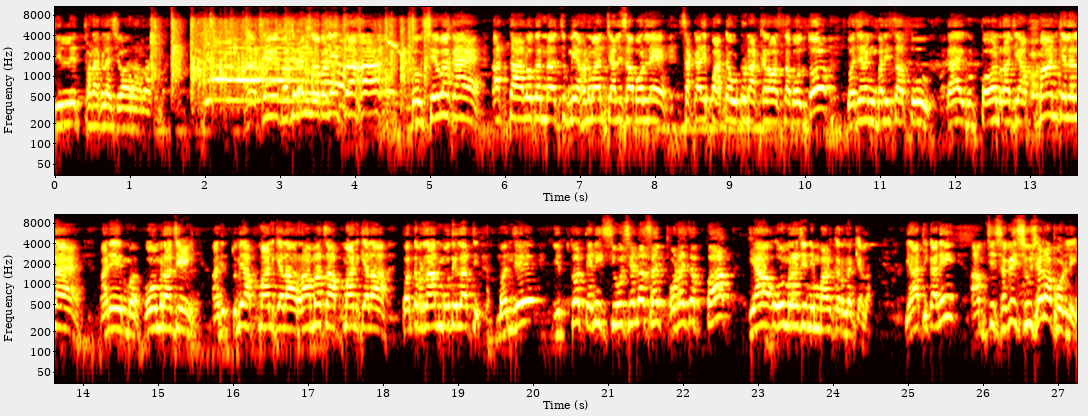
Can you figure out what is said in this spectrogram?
दिल्लीत फडकल्याशिवाय राहणार नाही. जय बजरंग बलीचा हा. जो सेवक आहे. आत्ता आलो तर मी हनुमान चालिसा बोलले. सकाळी पहाटे उठून अकरा वाजता बोलतो. बजरंग बलीचा तू काय पवनराजे अपमान केलेला आहे. आणि ओमराजे आणि तुम्ही अपमान केला रामाचा अपमान केला. पंतप्रधान मोदीला म्हणजे इतकं त्यांनी शिवसेना साहेब फोडायचं पाप या ओमराजे निंबाळकरनं केला. या ठिकाणी आमची सगळी शिवसेना फोडली.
